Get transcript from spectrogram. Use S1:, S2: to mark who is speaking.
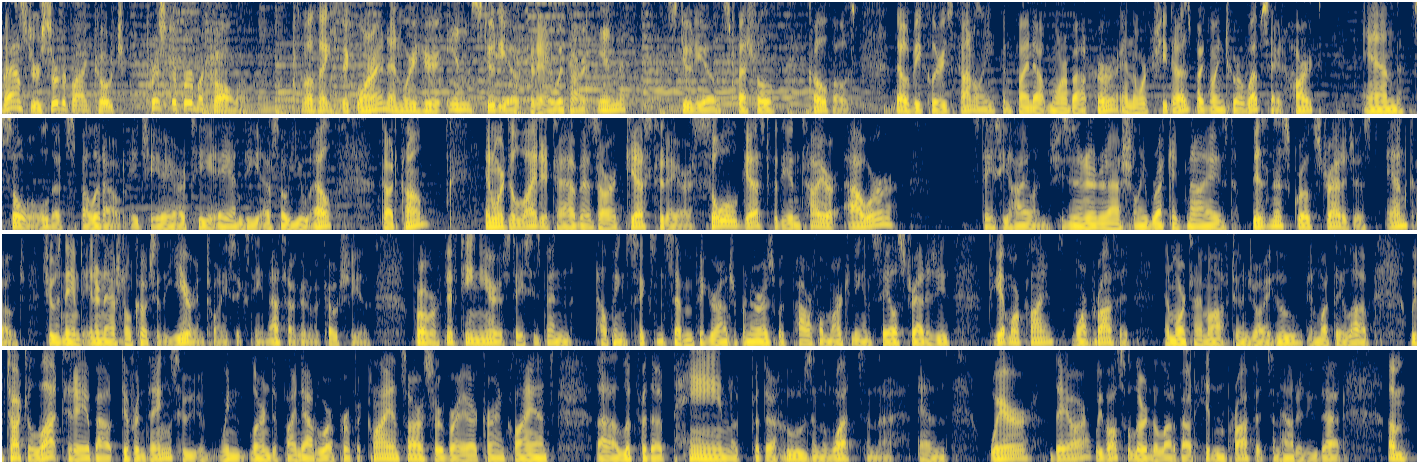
S1: Master Certified Coach Christopher McAuliffe.
S2: Well, thank you, Dick Warren, and we're here in studio today with our in studio special co host. That would be Clarice Connolly. You can find out more about her and the work she does by going to her website, Heart and Soul. That's spell it out H E A R T A N D S O U L dot com. And we're delighted to have as our guest today, our sole guest for the entire hour, Stacey Hylen. She's an internationally recognized business growth strategist and coach. She was named International Coach of the Year in 2016. That's how good of a coach she is. For over 15 years, Stacey's been helping six and seven figure entrepreneurs with powerful marketing and sales strategies to get more clients, more profit, and more time off to enjoy who and what they love. We've talked a lot today about different things. We learned to find out who our perfect clients are, survey our current clients, uh, look for the pain, look for the who's and the what's, and the and where they are. We've also learned a lot about hidden profits and how to do that. Um,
